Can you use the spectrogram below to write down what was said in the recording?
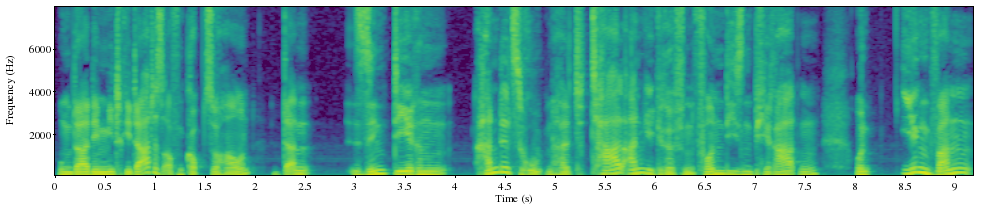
um da dem Mithridates auf den Kopf zu hauen, dann sind deren Handelsrouten halt total angegriffen von diesen Piraten und irgendwann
